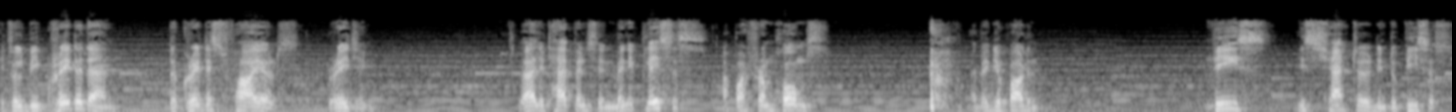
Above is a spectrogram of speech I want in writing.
It will be greater than the greatest fires raging. Well, it happens in many places apart from homes. I beg your pardon. Peace is shattered into pieces.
